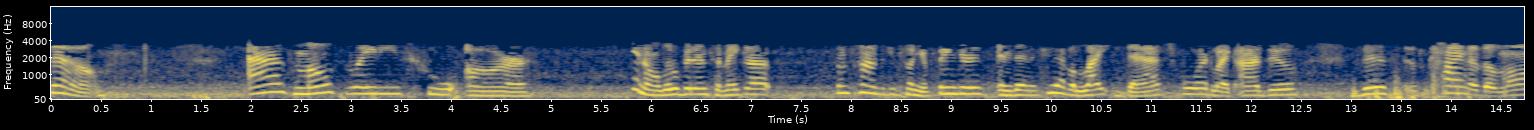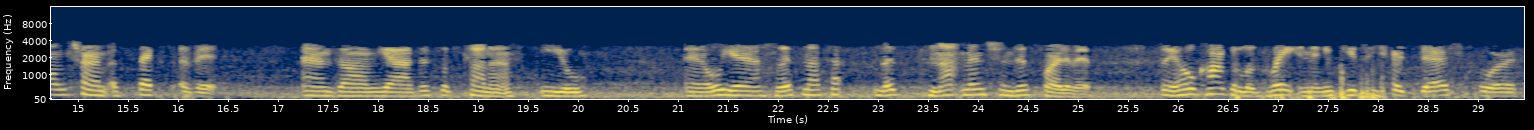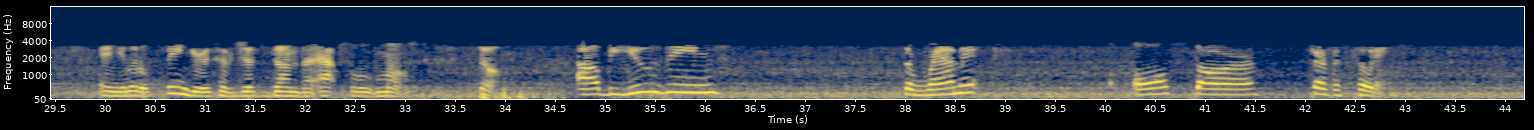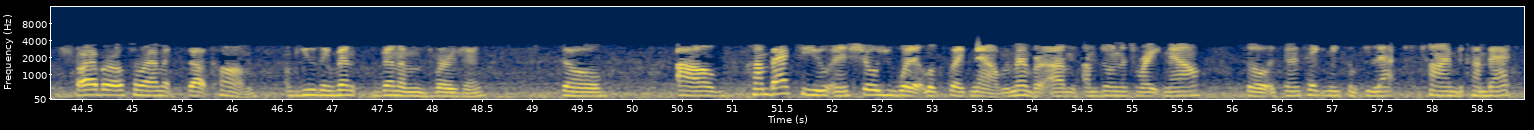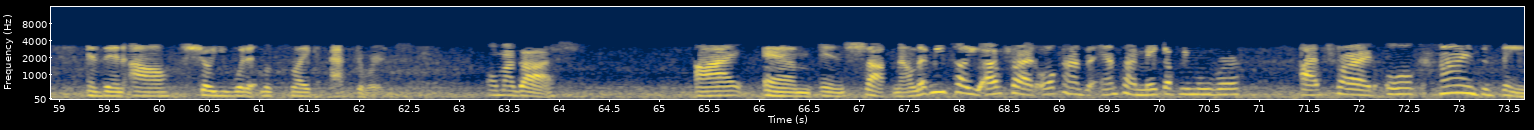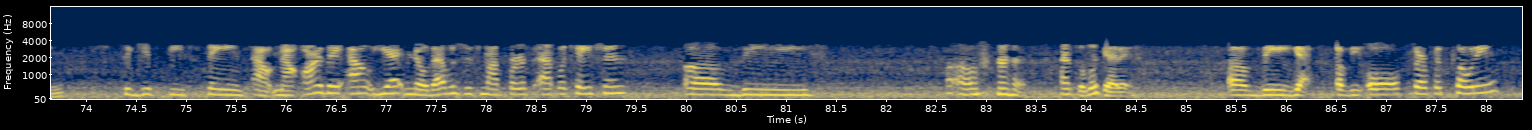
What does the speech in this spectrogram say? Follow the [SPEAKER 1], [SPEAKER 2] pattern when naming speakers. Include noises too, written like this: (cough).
[SPEAKER 1] So, as most ladies who are, you know, a little bit into makeup, sometimes it gets on your fingers, and then if you have a light dashboard like I do, this is kind of the long-term effects of it. And um yeah, this looks kind of you. And oh yeah, let's not let's not mention this part of it. So your whole car could look great, and then you get to your (laughs) dashboard, and your little fingers have just done the absolute most. So I'll be using ceramic all star surface coating. TriboCeramics.com. I'm using Ven- Venom's version. So I'll come back to you and show you what it looks like now. Remember, I'm I'm doing this right now, so it's going to take me some elapsed time to come back, and then I'll show you what it looks like afterwards. Oh my gosh. I am in shock. Now, let me tell you, I've tried all kinds of anti makeup remover. I've tried all kinds of things to get these stains out. Now, are they out yet? No, that was just my first application of the, oh, (laughs) I have to look at it, of the, yes, of the all surface coating.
